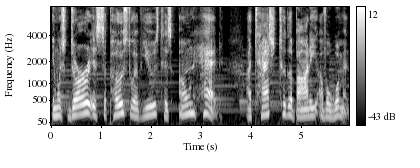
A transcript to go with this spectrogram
in which Dürer is supposed to have used his own head attached to the body of a woman.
